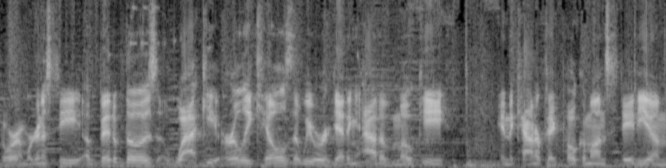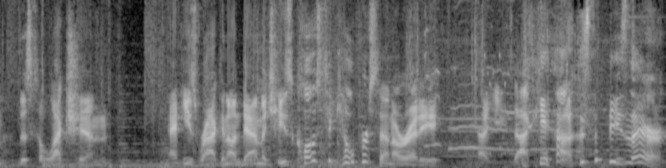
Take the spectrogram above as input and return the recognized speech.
Sure, and we're gonna see a bit of those wacky early kills that we were getting out of Moky in the counterpick Pokemon Stadium, the selection, and he's racking on damage. He's close to kill percent already. exactly. Yeah, he's there.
